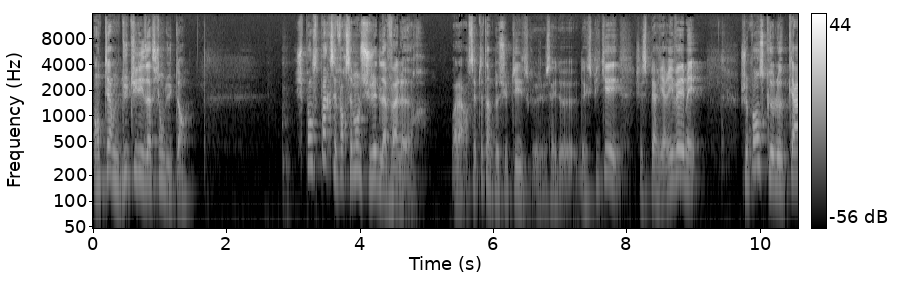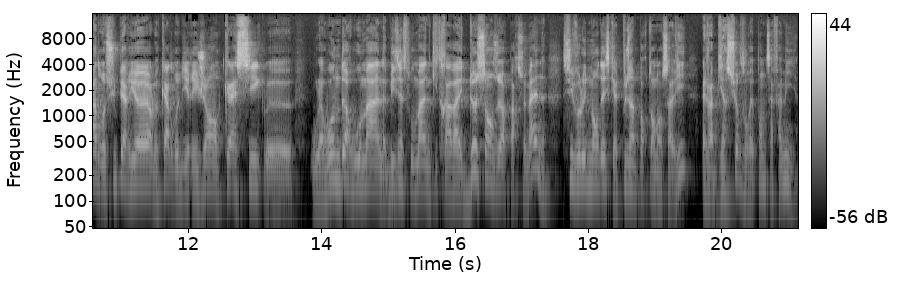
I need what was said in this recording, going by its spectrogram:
en termes d'utilisation du temps. Je ne pense pas que c'est forcément le sujet de la valeur. Voilà, c'est peut-être un peu subtil ce que j'essaye d'expliquer, j'espère y arriver, mais je pense que le cadre supérieur, le cadre dirigeant classique, ou la Wonder Woman, la businesswoman qui travaille 200 heures par semaine, si vous lui demandez ce qu'il y a de plus important dans sa vie, elle va bien sûr vous répondre sa famille.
